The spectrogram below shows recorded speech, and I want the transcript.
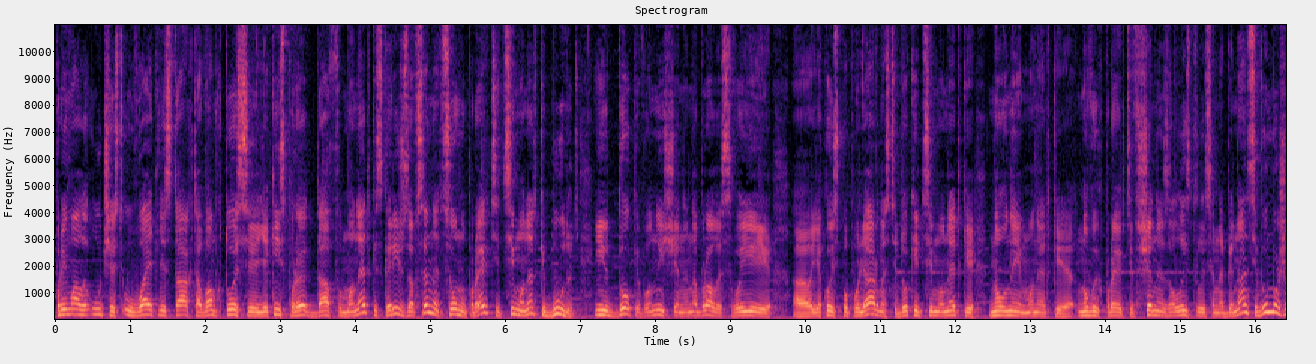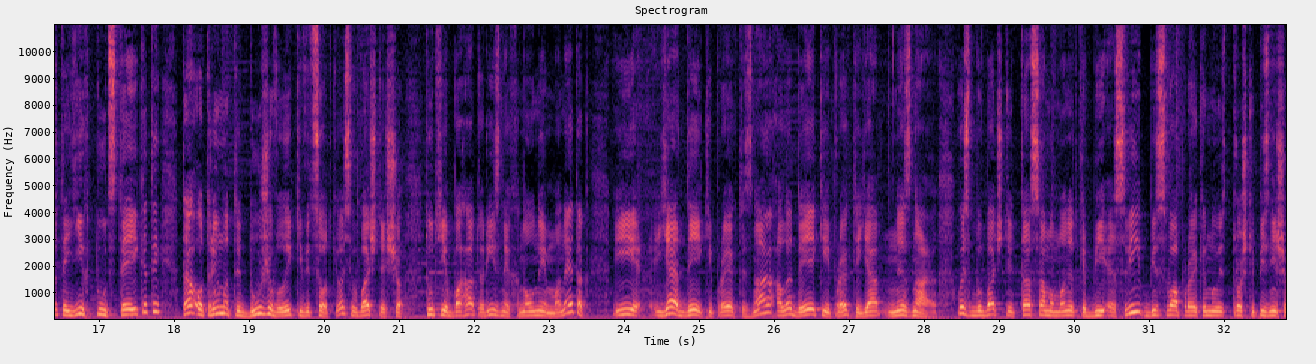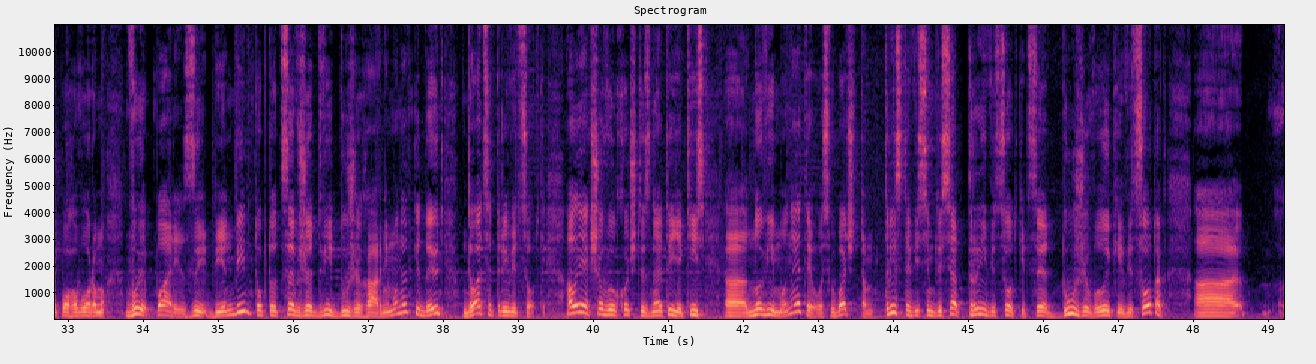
приймали участь у вайт-лістах та вам хтось е, якийсь проект дав монетки, скоріш за все на цьому проекті ці монетки будуть. І доки вони ще не набрали своєї е, якоїсь популярності, доки ці монетки, ноунейм монетки нових проєктів ще не залистилися на Binance, ви можете їх тут стейкати та отримати дуже великі відсотки. Ось ви бачите, що тут є багато різних ноунейм монеток, і я деякі проекти знаю, але деякі проекти я не знаю. Ось ви бачите, та сама монетка BSV, BSWAP, про який ми трошки пізніше поговоримо, в парі з BNB, тобто це вже дві дуже гарні монетки, дають 23%. Але якщо ви хочете знайти якісь е, нові монети, ось ви бачите, там 383%, це дуже великий відсоток. А,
